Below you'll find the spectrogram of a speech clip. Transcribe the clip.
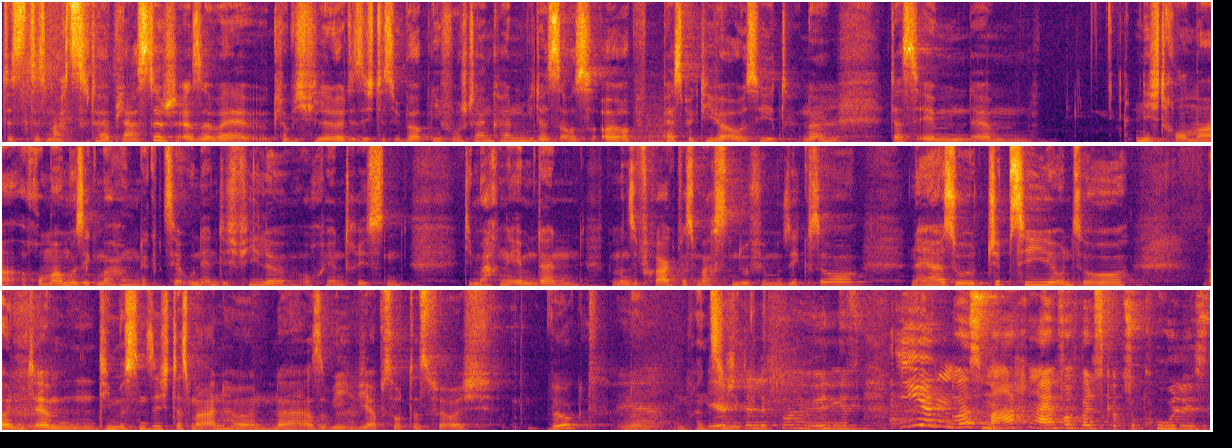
Das, das macht es total plastisch, also weil, glaube ich, viele Leute sich das überhaupt nie vorstellen können, wie das aus eurer Perspektive aussieht. Ne? Mhm. Dass eben ähm, nicht Roma, Roma-Musik machen, da gibt es ja unendlich viele, auch hier in Dresden. Die machen eben dann, wenn man sie fragt, was machst denn du für Musik so? Naja, so Gypsy und so. Und ähm, die müssen sich das mal anhören, ne? also wie, wie absurd das für euch wirkt. Ne? Ja. Im Prinzip. Ihr stelle vor, wir würden jetzt irgendwas machen, einfach weil es gerade so cool ist.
